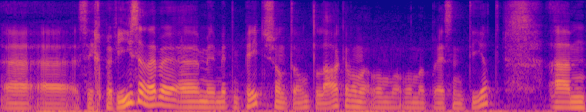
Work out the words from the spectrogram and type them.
äh, äh, sich beweisen eben, äh, mit, mit, dem Pitch und den Unterlagen, die man, wo man, wo man präsentiert. Ähm,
